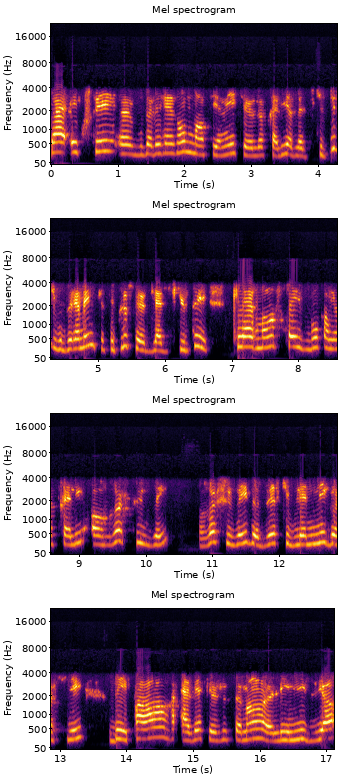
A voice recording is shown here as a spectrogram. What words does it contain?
Ben, écoutez, vous avez raison de mentionner que l'Australie a de la difficulté. Je vous dirais même que c'est plus que de la difficulté. Clairement, Facebook en Australie a refusé, refusé de dire qu'il voulait négocier des parts avec justement euh, les médias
